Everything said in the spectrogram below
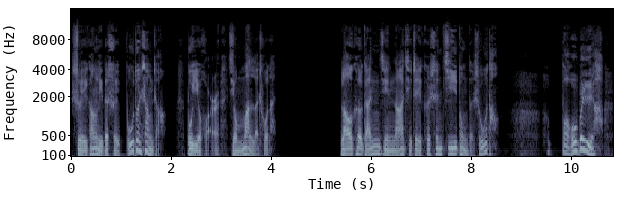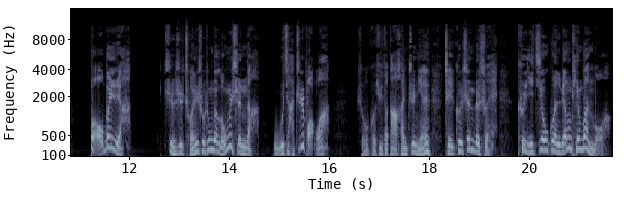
水缸里的水不断上涨，不一会儿就漫了出来。老客赶紧拿起这颗参，激动的说道：“宝贝呀，宝贝呀，这是传说中的龙参呐，无价之宝啊！”如果遇到大旱之年，这颗参的水可以浇灌良田万亩；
